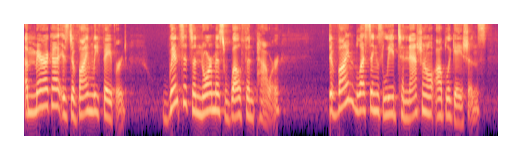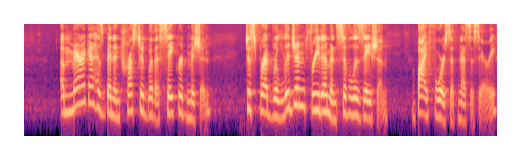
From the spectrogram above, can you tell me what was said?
America is divinely favored, whence its enormous wealth and power. Divine blessings lead to national obligations. America has been entrusted with a sacred mission to spread religion, freedom, and civilization, by force if necessary.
